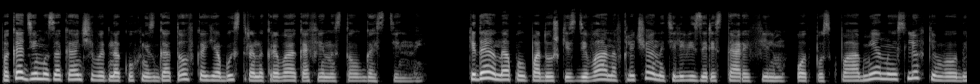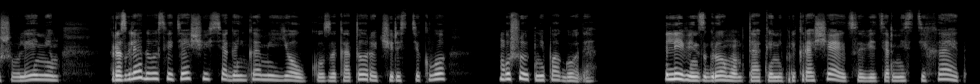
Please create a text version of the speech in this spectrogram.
Пока Дима заканчивает на кухне с готовкой, я быстро накрываю кофейный стол в гостиной. Кидаю на пол подушки с дивана, включаю на телевизоре старый фильм «Отпуск по обмену» и с легким воодушевлением разглядываю светящуюся огоньками елку, за которой через стекло бушует непогода. Ливень с громом так и не прекращается, ветер не стихает,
